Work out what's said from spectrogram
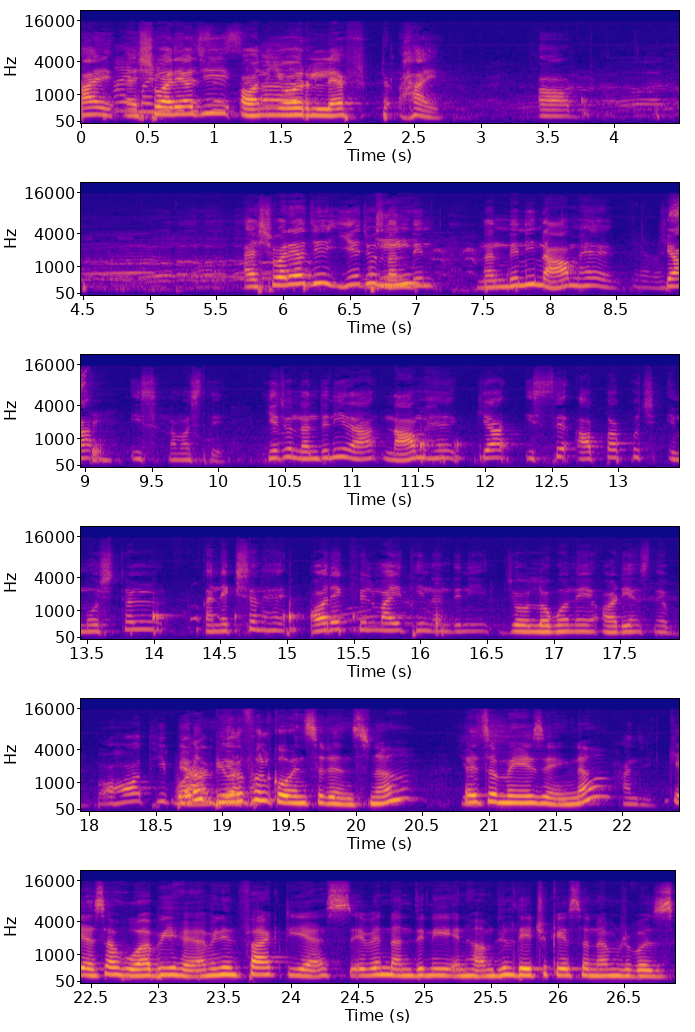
Hi, Hi, Aishwarya ji, on uh, your left. Hi. Uh, ऐश्वर्या जी ये जो जी। नंदिन नंदिनी नाम है क्या इस नमस्ते ये जो नंदिनी ना, नाम है क्या इससे आपका कुछ इमोशनल कनेक्शन है और एक फ़िल्म आई थी नंदिनी जो लोगों ने ऑडियंस ने बहुत ही प्यार a दिया था। it's amazing no? yes i mean in fact yes even nandini in hamdil dechuke sanam was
